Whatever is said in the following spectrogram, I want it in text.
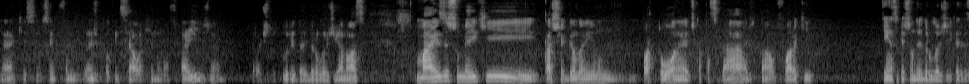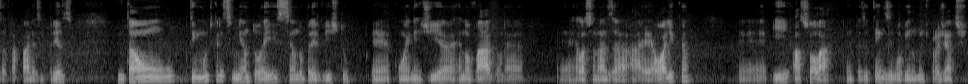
né, que sempre foi um grande potencial aqui no nosso país, né, pela estrutura da hidrologia nossa. Mas isso meio que está chegando aí num platô, né, de capacidade e tal, fora que tem essa questão da hidrologia que às vezes atrapalha as empresas. Então, tem muito crescimento aí sendo previsto é, com energia renovável, né, é, relacionadas à, à eólica é, e à solar. Então, a empresa tem desenvolvido muitos projetos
